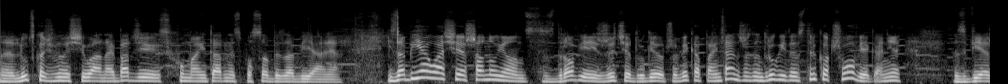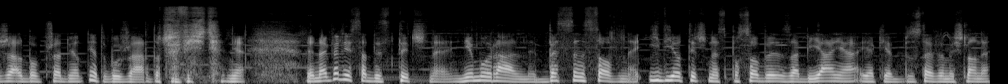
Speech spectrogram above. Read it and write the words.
E, Ludzkość wymyśliła najbardziej humanitarne sposoby zabijania. I zabijała się szanując zdrowie i życie drugiego człowieka, pamiętając, że ten drugi to jest tylko człowiek, a nie zwierzę albo przedmiot. Nie, to był żart oczywiście, nie. Najbardziej sadystyczne, niemoralne, bezsensowne, idiotyczne sposoby zabijania, jakie zostały wymyślone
